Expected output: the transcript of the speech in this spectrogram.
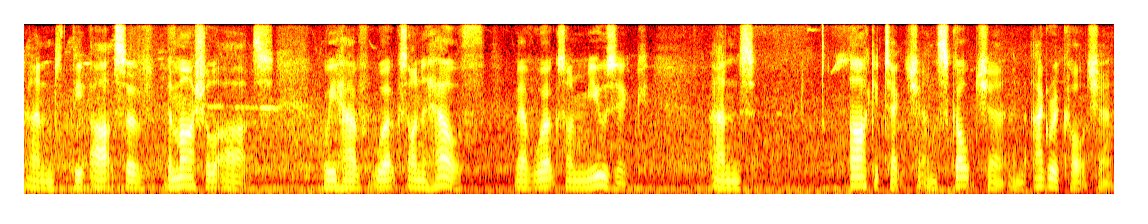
and the arts of the martial arts. We have works on health. We have works on music and architecture and sculpture and agriculture,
